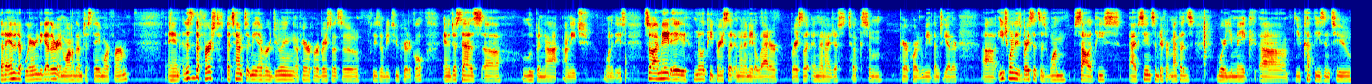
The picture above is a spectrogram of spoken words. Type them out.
that I ended up wearing together and wanted them to stay more firm. And this is the first attempt at me ever doing a paracord bracelet, so please don't be too critical. And it just has uh, loop and knot on each one of these. So I made a millipede bracelet and then I made a ladder bracelet and then I just took some paracord and weaved them together. Uh, each one of these bracelets is one solid piece. I've seen some different methods where you make, uh, you cut these in two,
